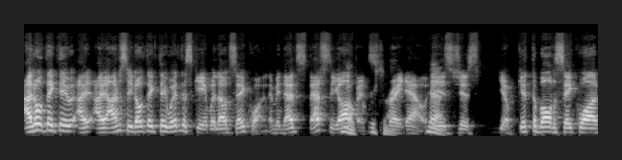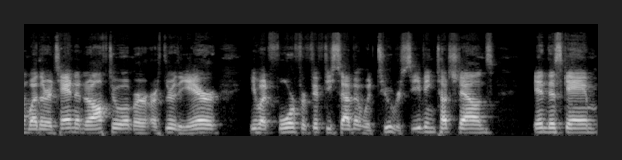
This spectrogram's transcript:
I don't think they, I, I, honestly don't think they win this game without Saquon. I mean, that's that's the no, offense right now. Yeah. Is just you know get the ball to Saquon, whether it's handing it off to him or, or through the air. He went four for 57 with two receiving touchdowns in this game.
